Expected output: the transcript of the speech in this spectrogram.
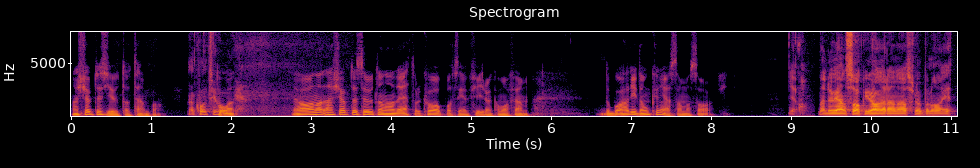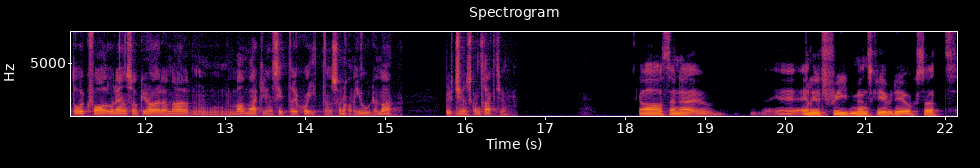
Han köptes ju ut av Tampa. Jag kommer inte ihåg. Ja, han, han köptes ut när han hade ett år kvar på sin 4,5. Då hade ju de kunnat göra samma sak. Ja, men det är en sak att göra det när snubben har ett år kvar och det är en sak att göra det när man verkligen sitter i skiten som de gjorde med Richards kontrakt ju. Ja, och sen eh, Eh, Elliot Friedman skrev det också att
